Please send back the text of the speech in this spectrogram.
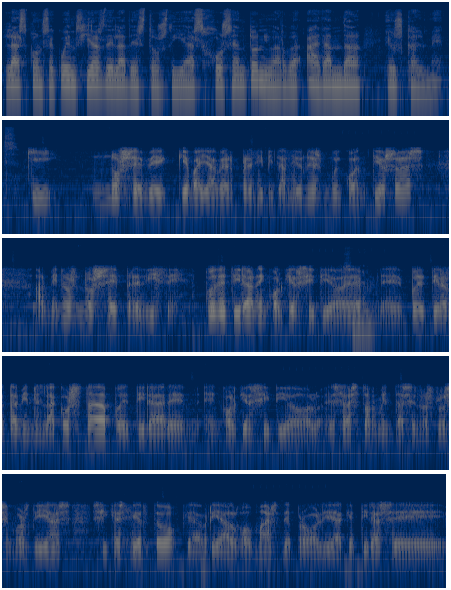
las consecuencias de la de estos días. José Antonio Aranda, Euskalmet. Aquí no se ve que vaya a haber precipitaciones muy cuantiosas al menos no se predice. Puede tirar en cualquier sitio, ¿eh? Eh, puede tirar también en la costa, puede tirar en, en, cualquier sitio esas tormentas en los próximos días. Sí que es cierto que habría algo más de probabilidad que tirase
